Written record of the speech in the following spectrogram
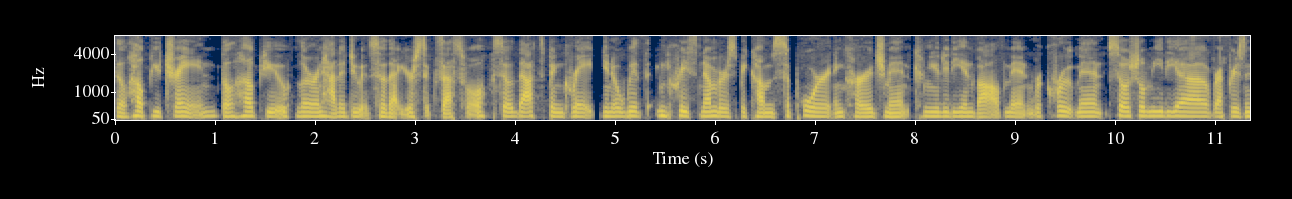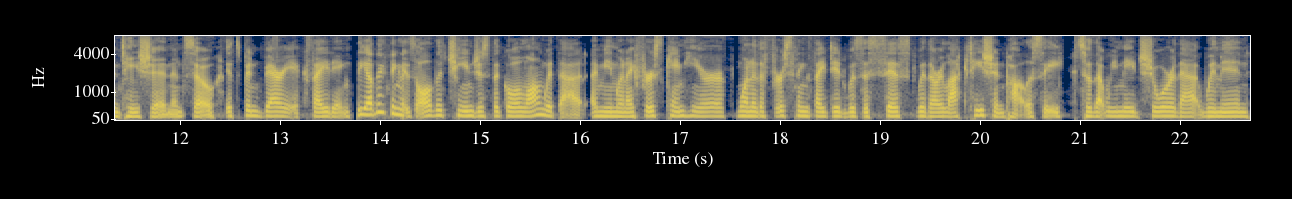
They'll help you train. They'll help you learn how to do it so that that you're successful. So that's been great. You know, with increased numbers becomes support, encouragement, community involvement, recruitment, social media representation. And so it's been very exciting. The other thing is all the changes that go along with that. I mean, when I first came here, one of the first things I did was assist with our lactation policy so that we made sure that women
